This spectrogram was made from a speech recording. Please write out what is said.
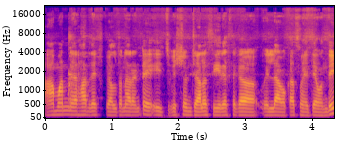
ఆమరణ నిర్హార దీక్షకు వెళ్తున్నారంటే ఈ విషయం చాలా సీరియస్గా వెళ్ళే అవకాశం అయితే ఉంది.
